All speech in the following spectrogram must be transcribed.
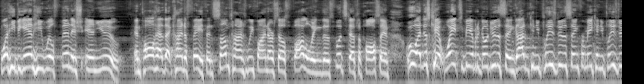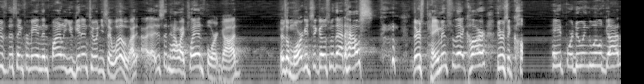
what he began, he will finish in you. And Paul had that kind of faith. And sometimes we find ourselves following those footsteps of Paul saying, Ooh, I just can't wait to be able to go do this thing. God, can you please do this thing for me? Can you please do this thing for me? And then finally you get into it and you say, Whoa, I, I, this isn't how I planned for it, God. There's a mortgage that goes with that house. There's payments for that car. There's a car paid for doing the will of God.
